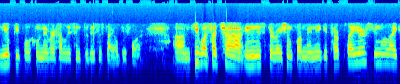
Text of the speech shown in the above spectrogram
new people who never had listened to this style before. Um, he was such a, an inspiration for many guitar players, you know, like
